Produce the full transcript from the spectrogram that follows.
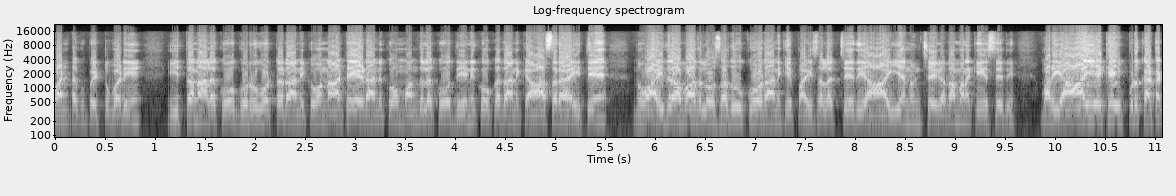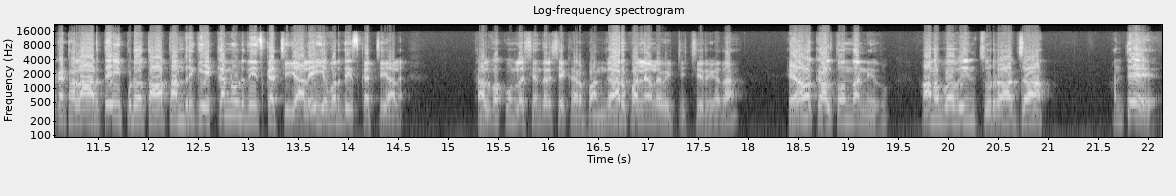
పంటకు పెట్టుబడి ఇత్తనాలకో గొర్రు కొట్టడానికో నాటేయడానికో మందులకో దేనికో ఒక దానికి ఆసరా అయితే నువ్వు హైదరాబాద్లో చదువుకోవడానికి పైసలు వచ్చేది ఆ అయ్య నుంచే కదా మనకి వేసేది మరి ఆ అయ్యకే ఇప్పుడు కటకటలాడితే ఇప్పుడు తా తండ్రికి ఎక్కడి నుండి తీసుకొచ్చియ్యాలి? ఎవరు తీసుకొచ్చేయాలి ఇయ్యాలి కల్వకుంట్ల చంద్రశేఖర్ బంగారు పల్లెంలో పెట్టిచ్చారు కదా. ఎడవకాలతో అన్నీరు అనుభవించు రాజా. అంతే.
